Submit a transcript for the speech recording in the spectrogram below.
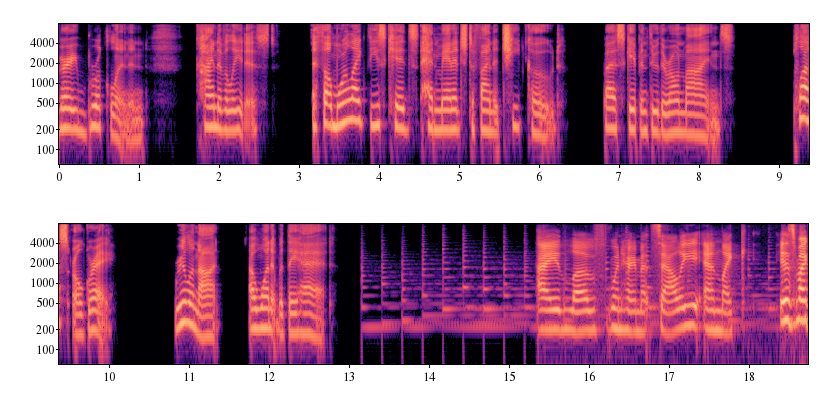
very Brooklyn, and kind of elitist. It felt more like these kids had managed to find a cheat code by escaping through their own minds. Plus Earl Grey. Real or not, I wanted what they had. I love when Harry met Sally and like it's my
